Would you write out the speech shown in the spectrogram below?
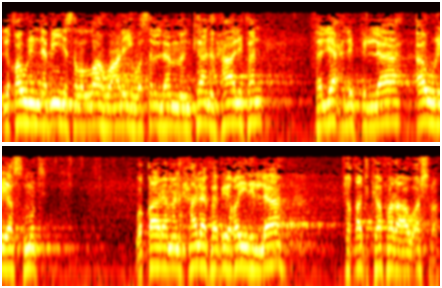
لقول النبي صلى الله عليه وسلم من كان حالفا فليحلف بالله أو ليصمت وقال من حلف بغير الله فقد كفر أو أشرك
